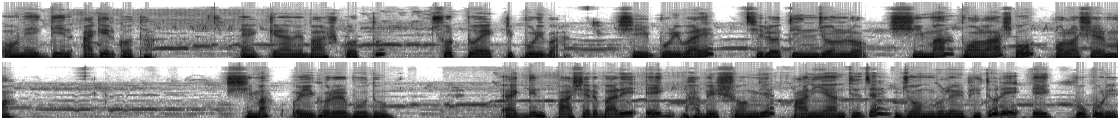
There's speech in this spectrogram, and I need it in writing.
অনেক দিন আগের কথা। এক গ্রামে বাস করত ছোট্ট একটি পরিবার। সেই পরিবারে ছিল তিনজন লোক, সীমা, পলাশ ও পলাশের মা। সীমা ওই ঘরের বধূ। একদিন পাশের বাড়ি এক ভাবের সঙ্গে পানি আনতে যায় জঙ্গলের ভিতরে এক পুকুরে।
